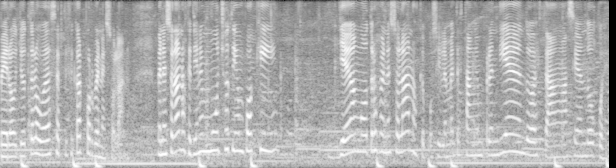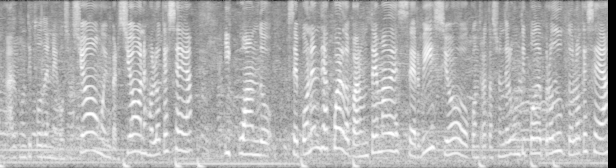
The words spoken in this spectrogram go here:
pero yo te lo voy a certificar por venezolanos. Venezolanos que tienen mucho tiempo aquí, llegan otros venezolanos que posiblemente están emprendiendo, están haciendo pues algún tipo de negociación o inversiones o lo que sea, y cuando se ponen de acuerdo para un tema de servicio o contratación de algún tipo de producto, lo que sea,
